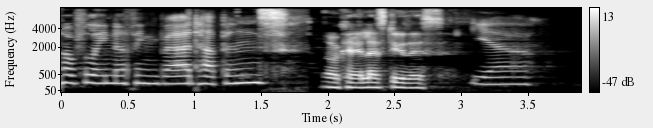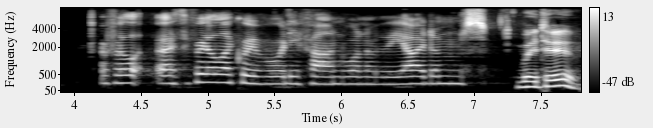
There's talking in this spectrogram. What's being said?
Hopefully nothing bad happens. okay, let's do this. Yeah. I feel I feel like we've already found one of the items. Where to?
